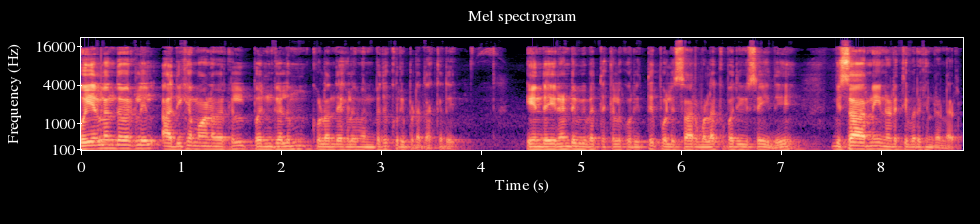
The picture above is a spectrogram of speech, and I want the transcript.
உயிரிழந்தவர்களில் அதிகமானவர்கள் பெண்களும் குழந்தைகளும் என்பது குறிப்பிடத்தக்கது. இந்த இரண்டு விபத்துக்கள் குறித்து போலீசார் வழக்கு பதிவு செய்து விசாரணை நடத்தி வருகின்றனர்.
